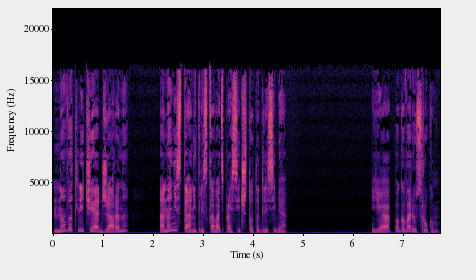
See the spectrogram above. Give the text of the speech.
Но в отличие от Джарена, она не станет рисковать просить что-то для себя. «Я поговорю с Руком»,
